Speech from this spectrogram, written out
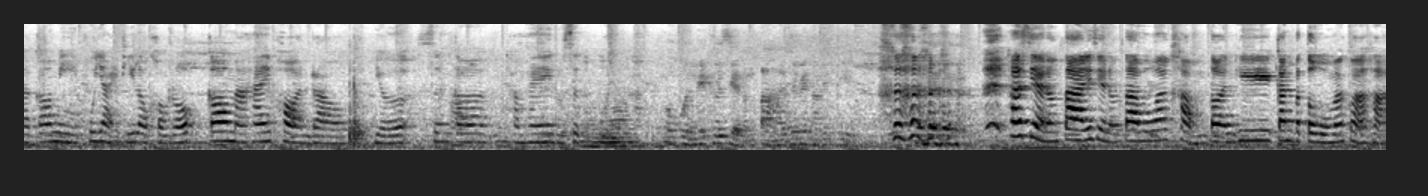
แล้วก็มีผู้ใหญ่ที่เราเคารพก็มาให้พรเราเยอะ ซึ่งก็ทำให้รู้สึกอบอุ่นค่ะ พวกคุณนี่คือเสียน้ำตาใช่ไหมครับพี่กิ๊กถ้าเสียน้ำตาที่เสียน้ำตาเพราะว่าขำตอนที่กั้นประตูมากกว่าค่ะ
